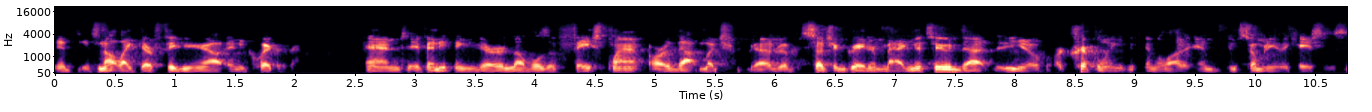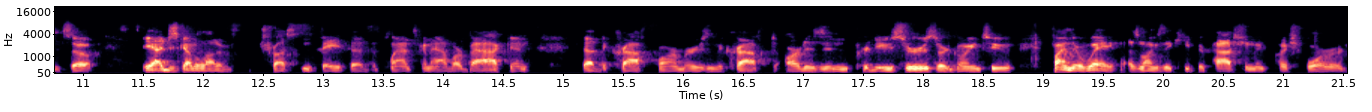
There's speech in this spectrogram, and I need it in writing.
it, it's not like they're figuring out any quicker. And if anything their levels of face plant are that much at such a greater magnitude that you know are crippling in a lot of in, in so many of the cases. And so yeah i just got a lot of trust and faith that the plant's going to have our back. And that the craft farmers and the craft artisan producers are going to find their way as long as they keep their passion and push forward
